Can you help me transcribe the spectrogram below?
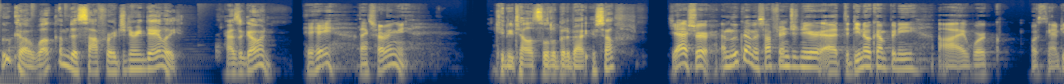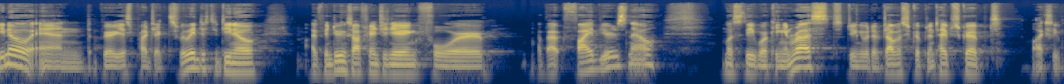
Luca, welcome to Software Engineering Daily. How's it going? Hey, hey, thanks for having me. Can you tell us a little bit about yourself? Yeah, sure. I'm Luca. I'm a software engineer at the Deno company. I work mostly on Deno and various projects related to Deno. I've been doing software engineering for about five years now, mostly working in Rust, doing a bit of JavaScript and TypeScript. Well, actually,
